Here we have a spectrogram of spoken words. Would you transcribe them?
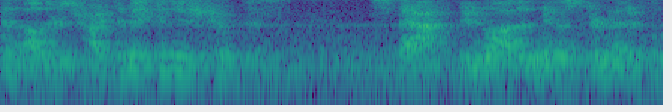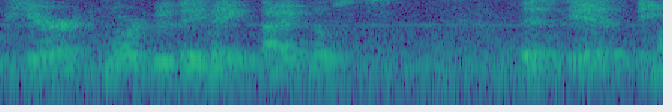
and others tried to make an issue of this. Staff do not administer medical care, nor do they make diagnoses. This is a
